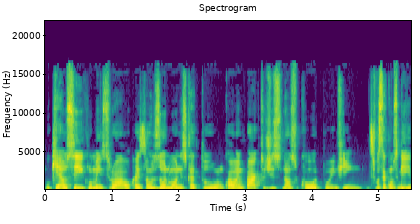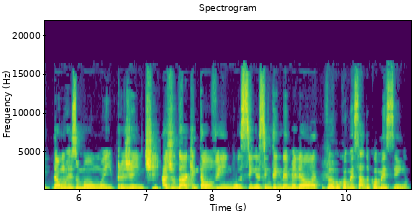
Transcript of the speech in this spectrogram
O que é o ciclo menstrual? Quais são os hormônios que atuam? Qual é o impacto disso no nosso corpo? Enfim, se você conseguir dar um resumão aí pra gente, ajudar quem tá ouvindo, assim, a se entender melhor. Vamos começar do comecinho.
